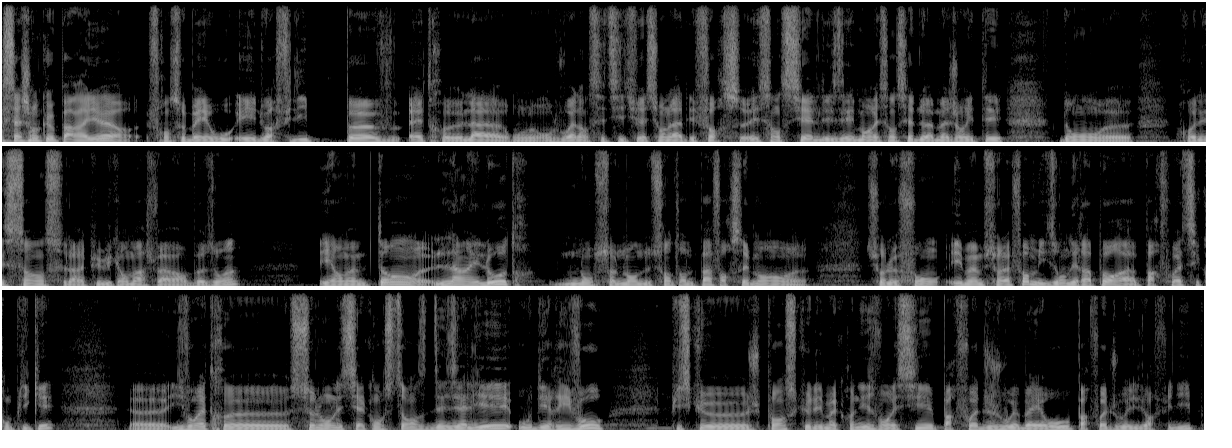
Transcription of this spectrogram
Sachant que par ailleurs, François Bayrou et Édouard Philippe peuvent être là, on, le voit dans cette situation-là, des forces essentielles, des éléments essentiels de la majorité dont euh, Renaissance, La République en marche va avoir besoin. Et en même temps, l'un et l'autre, non seulement ne s'entendent pas forcément euh, sur le fond et même sur la forme, ils ont des rapports euh, parfois assez compliqués. Euh, ils vont être, selon les circonstances, des alliés ou des rivaux, puisque je pense que les macronistes vont essayer parfois de jouer Bayrou, parfois de jouer Édouard Philippe.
